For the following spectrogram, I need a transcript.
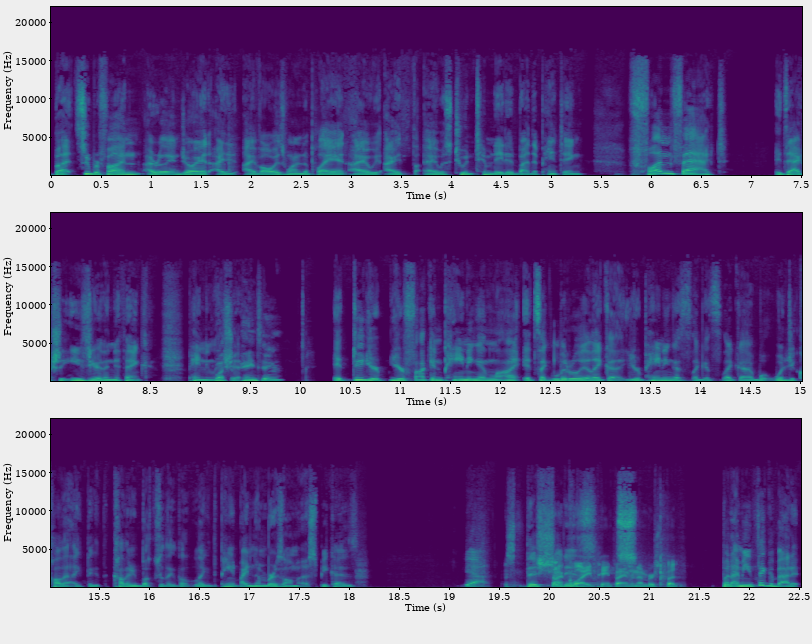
but super fun. I really enjoy it. I I've always wanted to play it. I I th- I was too intimidated by the painting. Fun fact: it's actually easier than you think. Painting this what the shit. painting? It, dude, you're you're fucking painting in line. It's like literally like a you're painting as like it's like a what would you call that? Like the coloring books with like the, like the paint by numbers almost because. Yeah, this It's shit not is quite paint by numbers, but but I mean, think about it.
